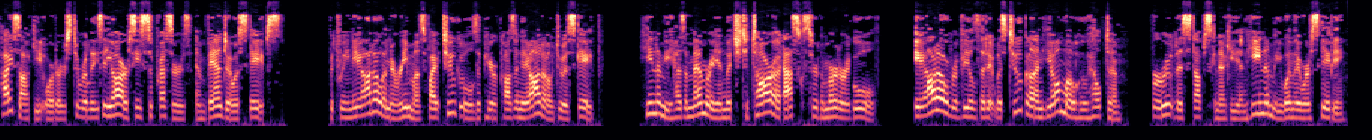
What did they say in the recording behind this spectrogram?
Hisaki orders to release ERC suppressors and Bando escapes. Between Ayato and Arima's fight two ghouls appear causing Ayato to escape. Hinami has a memory in which Tatara asks her to murder a ghoul. Ayato reveals that it was Tuka and Yomo who helped him. Furuta stops Kaneki and Hinami when they were escaping.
